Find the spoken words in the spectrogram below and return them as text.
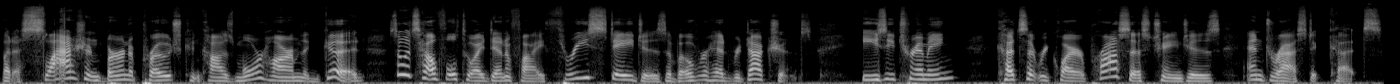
but a slash and burn approach can cause more harm than good, so it's helpful to identify three stages of overhead reductions easy trimming, cuts that require process changes, and drastic cuts.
